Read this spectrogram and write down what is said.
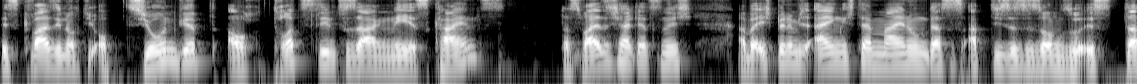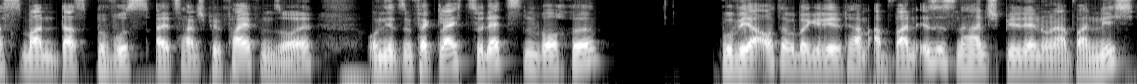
es quasi noch die Option gibt, auch trotzdem zu sagen, nee, ist keins. Das weiß ich halt jetzt nicht. Aber ich bin nämlich eigentlich der Meinung, dass es ab dieser Saison so ist, dass man das bewusst als Handspiel pfeifen soll. Und jetzt im Vergleich zur letzten Woche, wo wir ja auch darüber geredet haben, ab wann ist es ein Handspiel denn und ab wann nicht.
